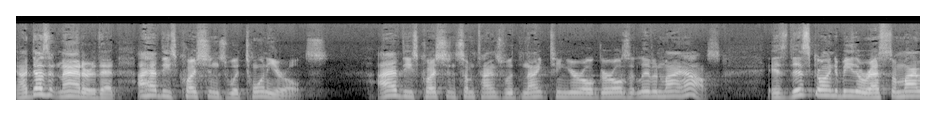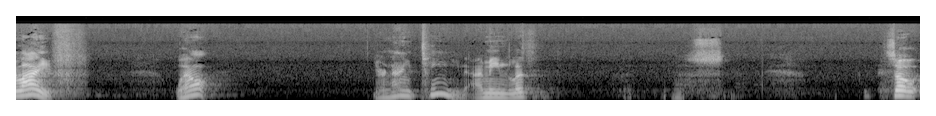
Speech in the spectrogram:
Now, it doesn't matter that I have these questions with 20 year olds. I have these questions sometimes with 19 year old girls that live in my house. Is this going to be the rest of my life? Well, you're 19. I mean, let's. So,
